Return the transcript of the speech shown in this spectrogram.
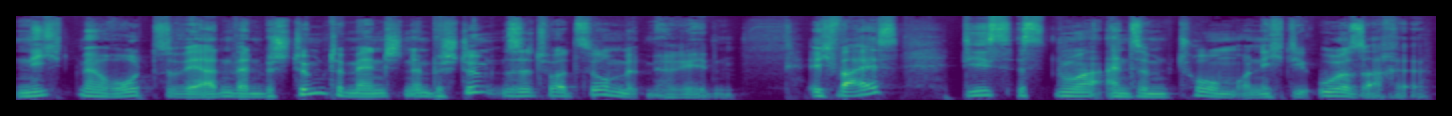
nicht mehr rot zu werden, wenn bestimmte Menschen in bestimmten Situationen mit mir reden? Ich weiß, dies ist nur ein Symptom und nicht die Ursache.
